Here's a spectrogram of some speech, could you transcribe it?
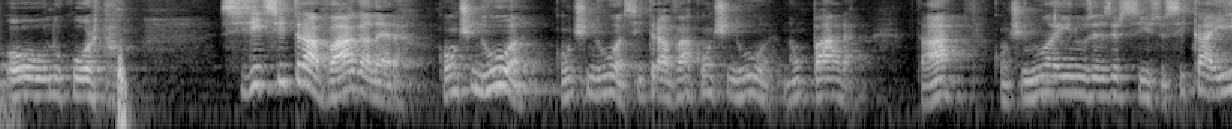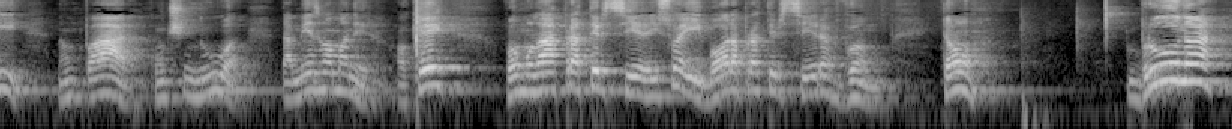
ou no corpo? Se, se travar, galera, continua, continua. Se travar, continua, não para, tá? Continua aí nos exercícios. Se cair, não para, continua da mesma maneira, ok? Vamos lá para a terceira, isso aí, bora para a terceira, vamos. Então, Bruna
